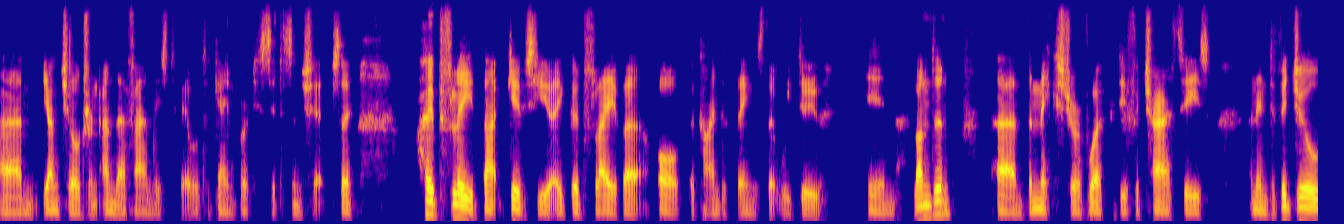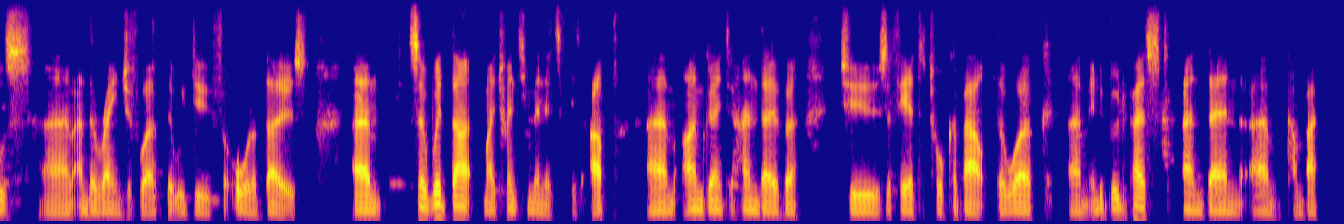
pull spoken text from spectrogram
um, young children and their families to be able to gain British citizenship. So hopefully that gives you a good flavor of the kind of things that we do in London, uh, the mixture of work we do for charities and individuals, um, and the range of work that we do for all of those. Um, so with that, my 20 minutes is up. Um, I'm going to hand over to Zsófia to talk about the work um, in Budapest and then um, come back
